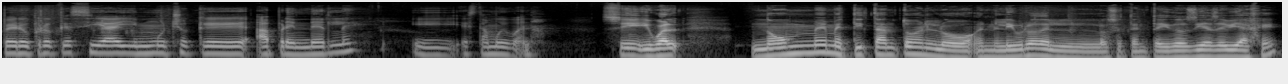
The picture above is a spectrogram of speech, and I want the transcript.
pero creo que sí hay mucho que aprenderle y está muy buena. Sí, igual no me metí tanto en lo en el libro de los 72 días de viaje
